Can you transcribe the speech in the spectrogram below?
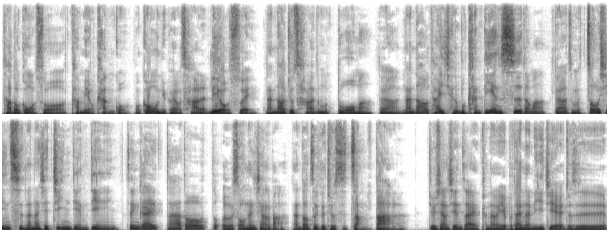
她都跟我说她没有看过。我跟我女朋友差了六岁，难道就差了这么多吗？对啊，难道她以前都不看电视的吗？对啊，怎么周星驰的那些经典电影，这应该大家都都耳熟能详了吧？难道这个就是长大了？就像现在可能也不太能理解，就是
